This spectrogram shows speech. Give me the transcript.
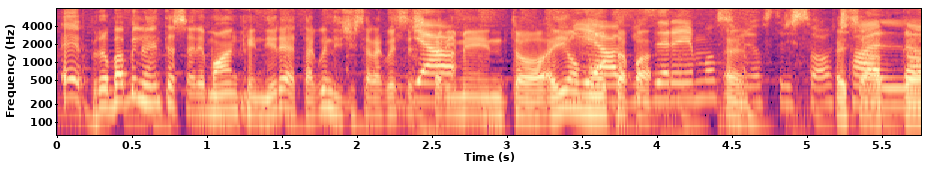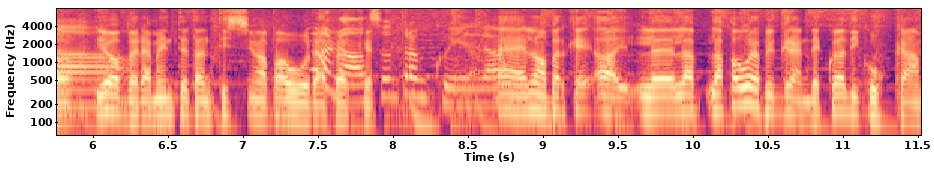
e probabilmente saremo anche in diretta, quindi ci sarà questo Vi- esperimento e io ho molta paura. avviseremo sui nostri social. Esatto, io ho veramente tantissima paura No, no, perché sono tranquilla. eh no, perché ah, l- la, la paura più grande è quella di Cucca,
